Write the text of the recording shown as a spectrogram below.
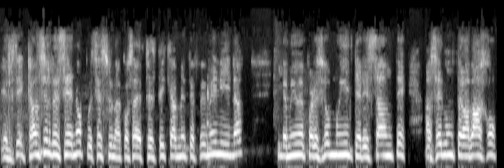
el, cáncer de seno, pues es una cosa específicamente femenina, y a mí me pareció muy interesante hacer un trabajo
